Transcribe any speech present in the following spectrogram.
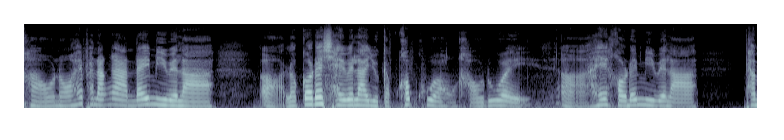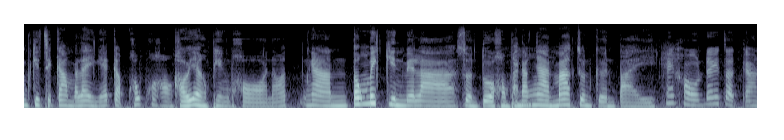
เขาเนาะให้พนักงานได้มีเวลาเอ่อแล้วก็ได้ใช้เวลาอยู่กับครอบครัวของเขาด้วยอ่าให้เขาได้มีเวลาทำกิจกรรมอะไรอย่างเงี้ยกับครอบครัวของเขาอย่างเพียงพอเนาะงานต้องไม่กินเวลาส่วนตัวของพนักงานมากจนเกินไป ให้เขาได้จัดการ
